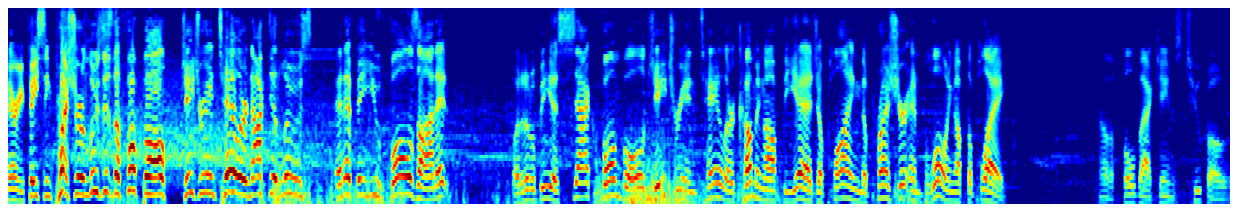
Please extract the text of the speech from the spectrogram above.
Perry facing pressure, loses the football. Jadrian Taylor knocked it loose, and FAU falls on it. But it'll be a sack fumble. Jadrian Taylor coming off the edge, applying the pressure and blowing up the play. Now the fullback James Tupou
